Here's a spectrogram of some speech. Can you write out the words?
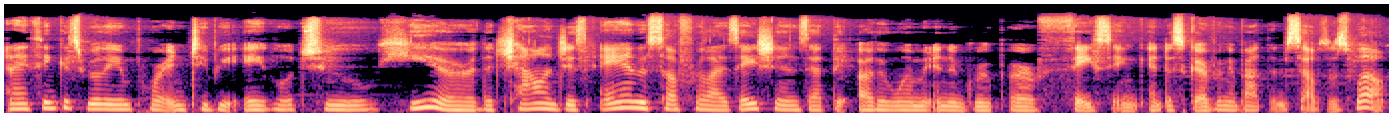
And I think it's really important to be able to hear the challenges and the self realizations that the other women in the group are facing and discovering about themselves as well.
